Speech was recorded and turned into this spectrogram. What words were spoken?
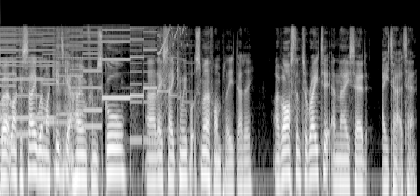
But like I say, when my kids get home from school, uh, they say, Can we put Smurf on, please, Daddy? I've asked them to rate it, and they said 8 out of 10.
